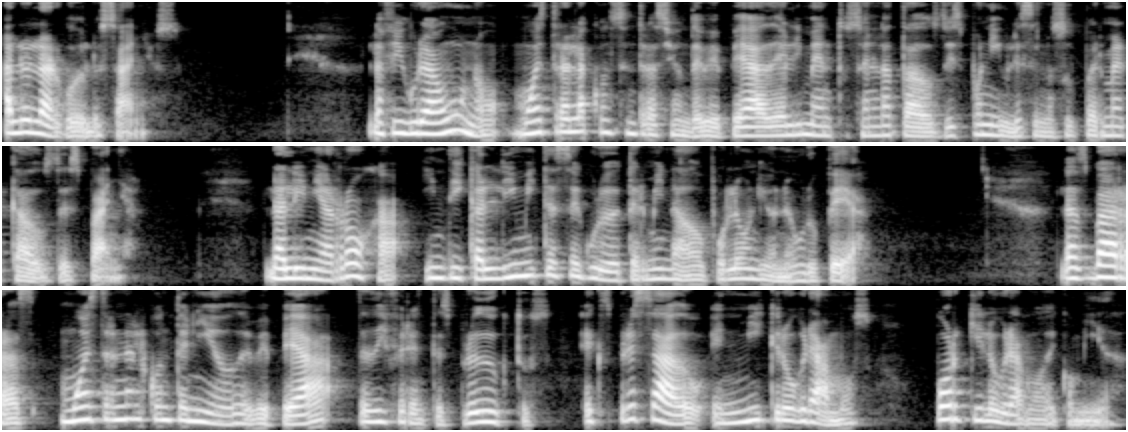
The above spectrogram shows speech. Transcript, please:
a lo largo de los años. La figura 1 muestra la concentración de BPA de alimentos enlatados disponibles en los supermercados de España. La línea roja indica el límite seguro determinado por la Unión Europea. Las barras muestran el contenido de BPA de diferentes productos, expresado en microgramos por kilogramo de comida.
